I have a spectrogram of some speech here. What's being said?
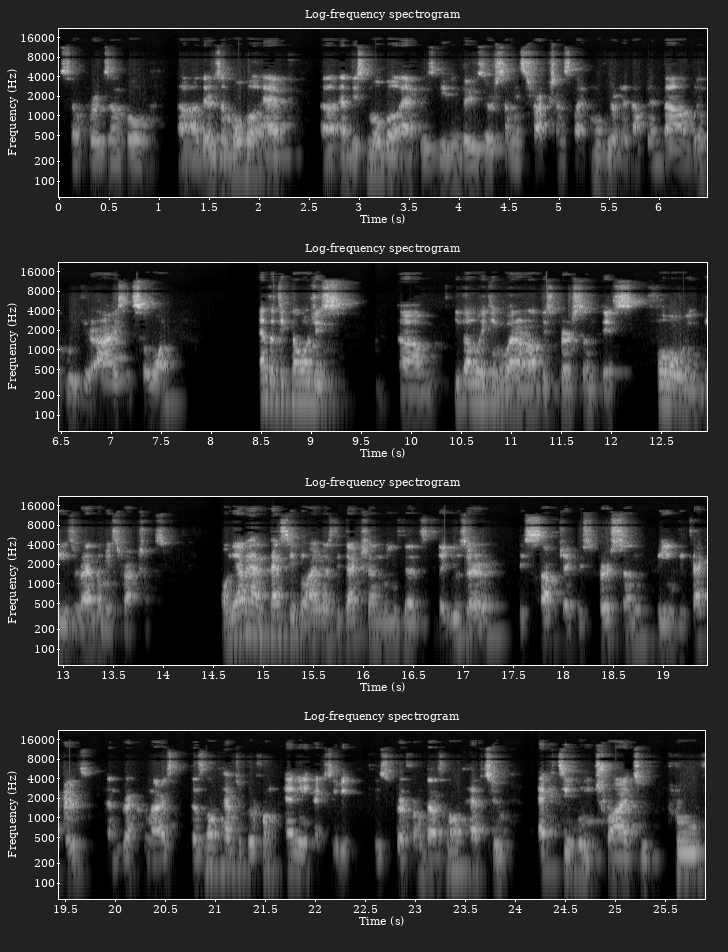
So for example, uh, there's a mobile app uh, and this mobile app is giving the user some instructions like move your head up and down, blink with your eyes, and so on. And the technology is um, evaluating whether or not this person is following these random instructions. On the other hand, passive liveness detection means that the user, this subject, this person being detected and recognized does not have to perform any activity. This person does not have to actively try to prove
